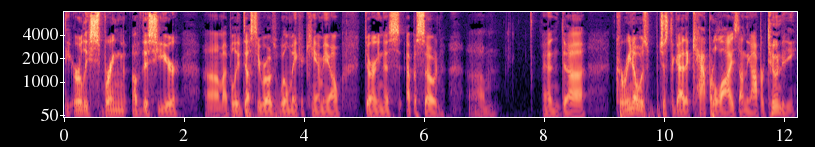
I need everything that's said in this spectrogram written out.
the early spring of this year. Um, I believe Dusty Rhodes will make a cameo during this episode. Um, and uh, Corino was just the guy that capitalized on the opportunity.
